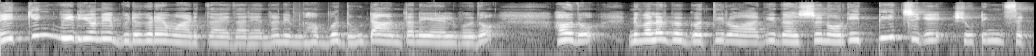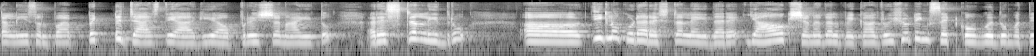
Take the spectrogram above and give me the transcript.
ಮೇಕಿಂಗ್ ವಿಡಿಯೋನೇ ಬಿಡುಗಡೆ ಮಾಡ್ತಾ ಇದ್ದಾರೆ. ಅಂದರೆ ನಿಮ್ಗೆ ಹಬ್ಬದ ಊಟ ಅಂತಲೇ ಹೇಳ್ಬೋದು. ಹೌದು ನಿಮ್ಮೆಲ್ಲರಿಗೂ ಗೊತ್ತಿರೋ ಹಾಗೆ ದರ್ಶನ್ ಅವ್ರಿಗೆ ಇತ್ತೀಚೆಗೆ ಶೂಟಿಂಗ್ ಸೆಟ್ಟಲ್ಲಿ ಸ್ವಲ್ಪ ಪೆಟ್ಟು ಜಾಸ್ತಿ ಆಗಿ ಆಪ್ರೇಷನ್ ಆಯಿತು ರೆಸ್ಟಲ್ಲಿದ್ದರು ಈಗಲೂ ಕೂಡ ರೆಸ್ಟಲ್ಲೇ ಇದ್ದಾರೆ. ಯಾವ ಕ್ಷಣದಲ್ಲಿ ಬೇಕಾದರೂ ಶೂಟಿಂಗ್ ಸೆಟ್ಗೆ ಹೋಗ್ಬೋದು ಮತ್ತು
